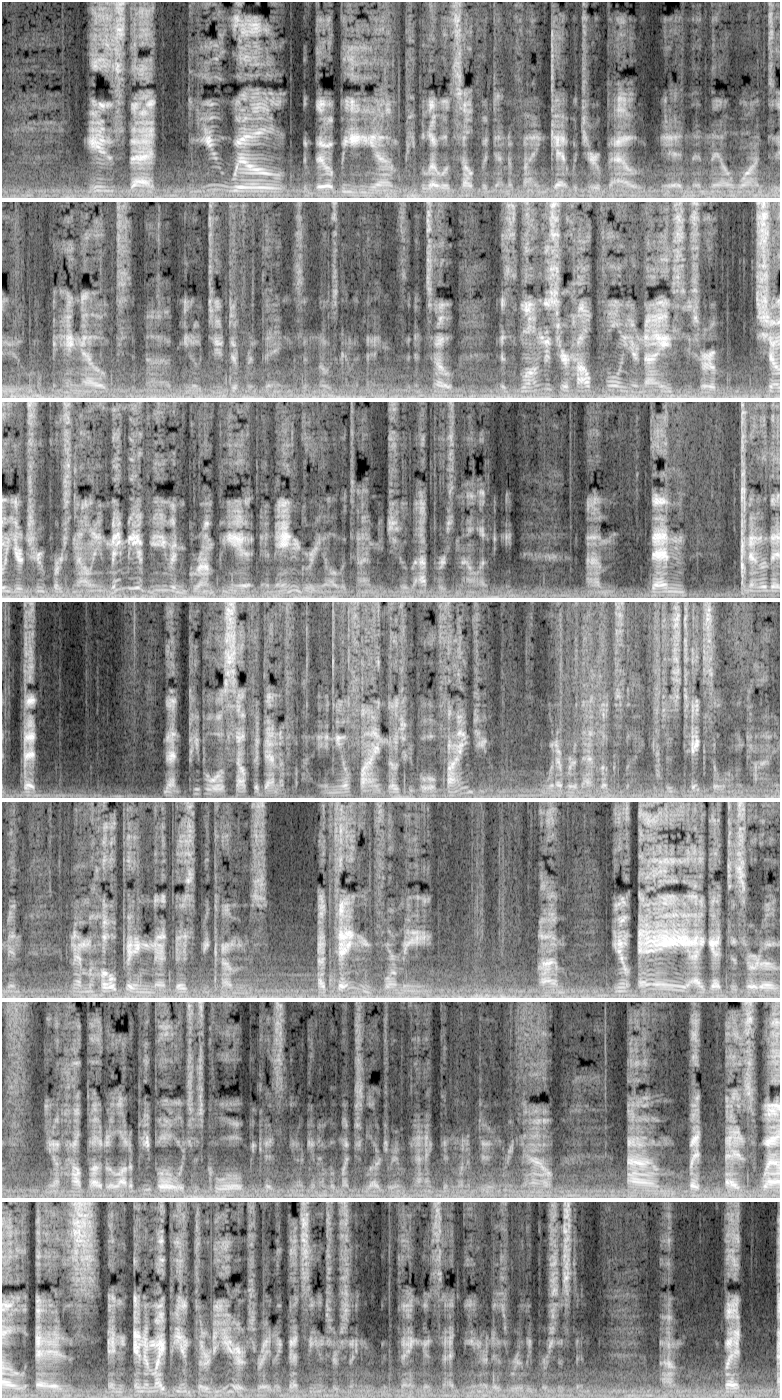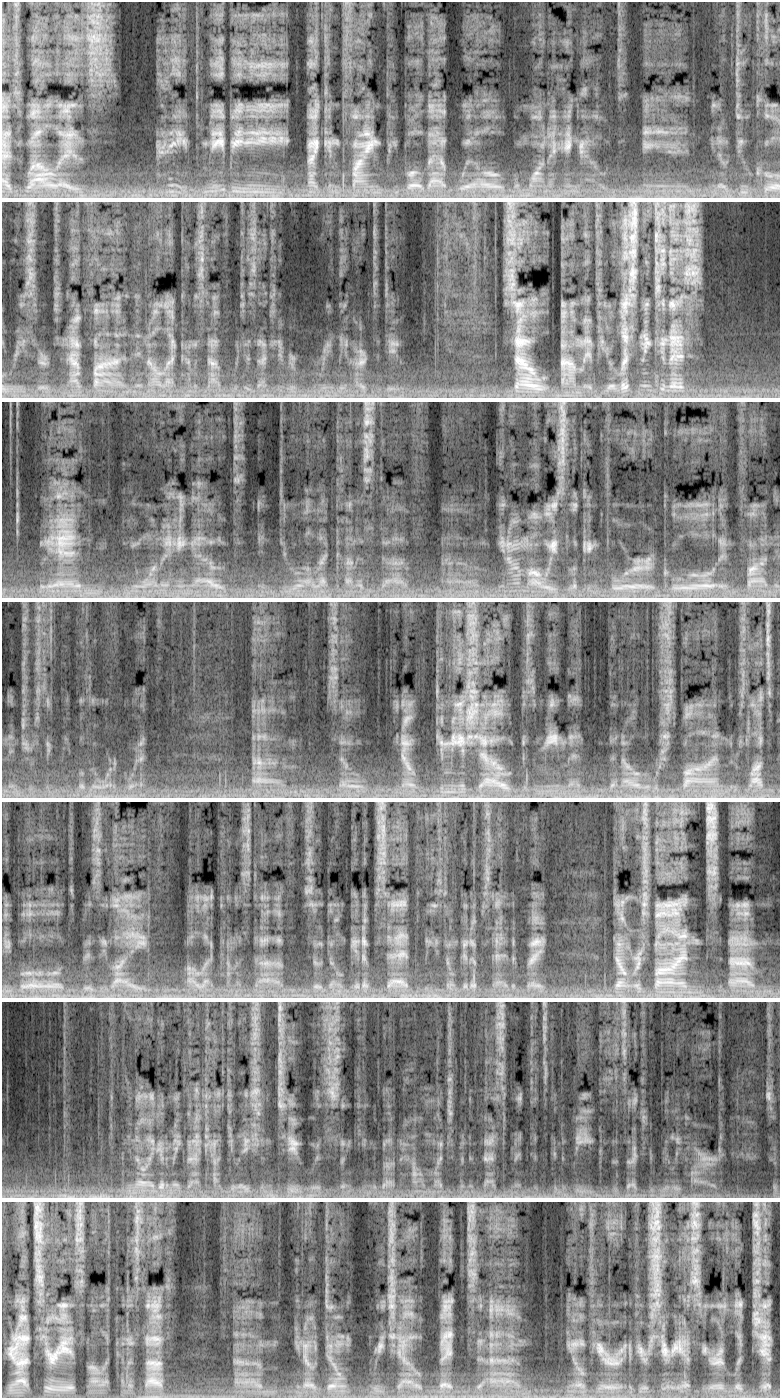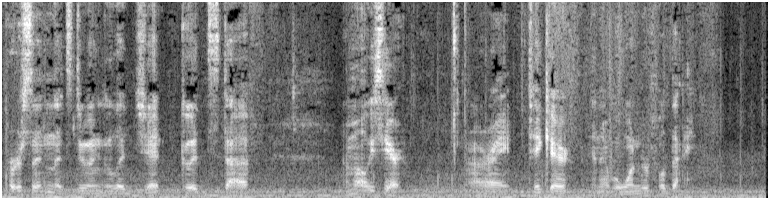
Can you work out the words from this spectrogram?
is that you will there will be um, people that will self-identify and get what you're about, and then they'll want to hang out, uh, you know, do different things and those kind of things. And so, as long as you're helpful and you're nice, you sort of show your true personality. Maybe if you're even grumpy and angry all the time, you'd show that personality. Um, then you know that that that people will self-identify and you'll find those people will find you whatever that looks like it just takes a long time and and i'm hoping that this becomes a thing for me. Um you know a i get to sort of you know help out a lot of people which is cool because you know can have a much larger impact than what i'm doing right now. Um, but as well as and, and it might be in 30 years right? Like that's the interesting thing is that the internet is really persistent. Um, but as well as hey maybe i can find people that will want to hang out and know do cool research and have fun and all that kind of stuff which is actually really hard to do so um, if you're listening to this and you want to hang out and do all that kind of stuff um, you know, I'm always looking for cool and fun and interesting people to work with. Um, so, you know, give me a shout. Doesn't mean that, that I'll respond. There's lots of people. It's busy life, all that kind of stuff. So don't get upset. Please don't get upset if I don't respond. Um, you know, I got to make that calculation too with thinking about how much of an investment it's going to be because it's actually really hard. So if you're not serious and all that kind of stuff, um, you know, don't reach out. But um, you know, if you're if you're serious, you're a legit person that's doing legit good stuff. I'm always here. All right, take care and have a wonderful day.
